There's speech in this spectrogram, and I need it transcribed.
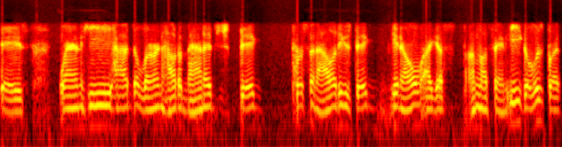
days when he had to learn how to manage big personalities, big, you know, I guess I'm not saying egos, but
